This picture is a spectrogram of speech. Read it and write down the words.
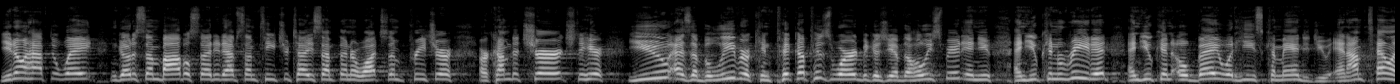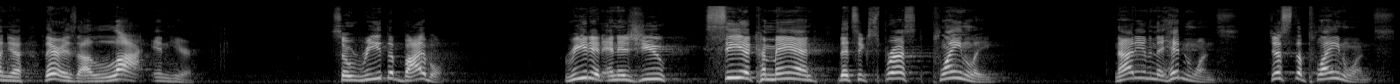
You don't have to wait and go to some Bible study to have some teacher tell you something or watch some preacher or come to church to hear. You, as a believer, can pick up His Word because you have the Holy Spirit in you and you can read it and you can obey what He's commanded you. And I'm telling you, there is a lot in here. So read the Bible. Read it, and as you see a command that's expressed plainly, not even the hidden ones, just the plain ones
